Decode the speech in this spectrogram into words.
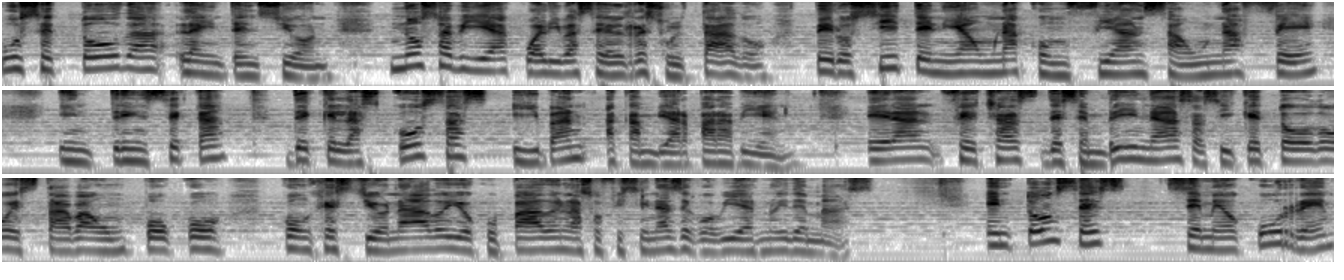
puse toda la intención. No sabía cuál iba a ser el resultado, pero sí tenía una confianza, una fe intrínseca de que las cosas iban a cambiar para bien. Eran fechas decembrinas, así que todo estaba un poco congestionado y ocupado en las oficinas de gobierno y demás. Entonces se me ocurre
